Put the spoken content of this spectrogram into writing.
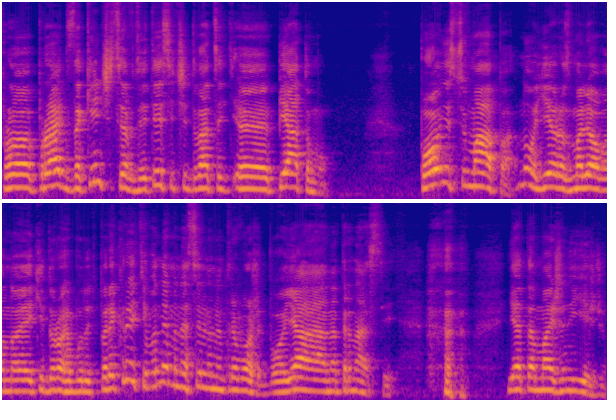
про, проект закінчиться в 2025-му. Повністю мапа. Ну, є розмальовано, які дороги будуть перекриті. Вони мене сильно не тривожать, бо я на 13-й. Я там майже не їжджу.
